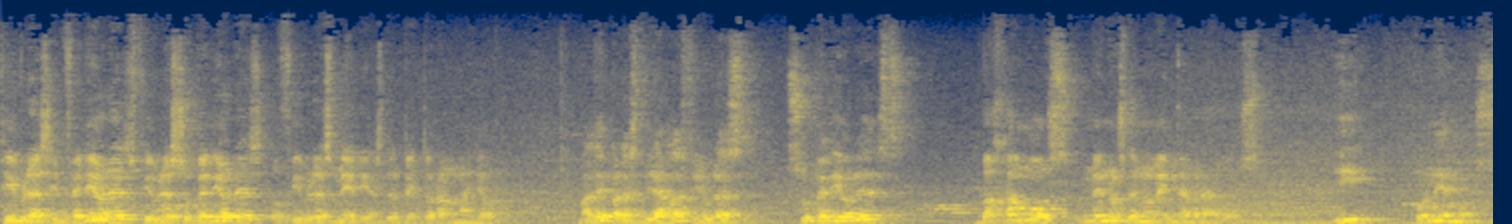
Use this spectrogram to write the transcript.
fibras inferiores, fibras superiores o fibras medias del pectoral mayor. ¿Vale? Para estirar las fibras superiores bajamos menos de 90 grados y ponemos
